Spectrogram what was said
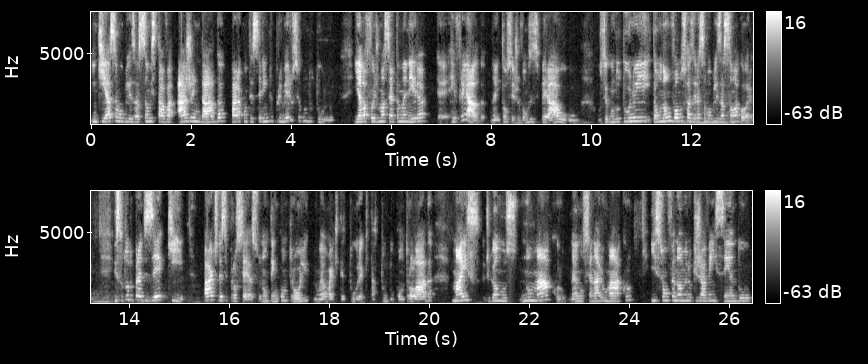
em que essa mobilização estava agendada para acontecer entre o primeiro e o segundo turno. E ela foi, de uma certa maneira, é, refreada. Né? Então, ou seja, vamos esperar o, o segundo turno e então não vamos fazer essa mobilização agora. Isso tudo para dizer que parte desse processo não tem controle, não é uma arquitetura que está tudo controlada, mas, digamos, no macro, né, no cenário macro, isso é um fenômeno que já vem sendo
